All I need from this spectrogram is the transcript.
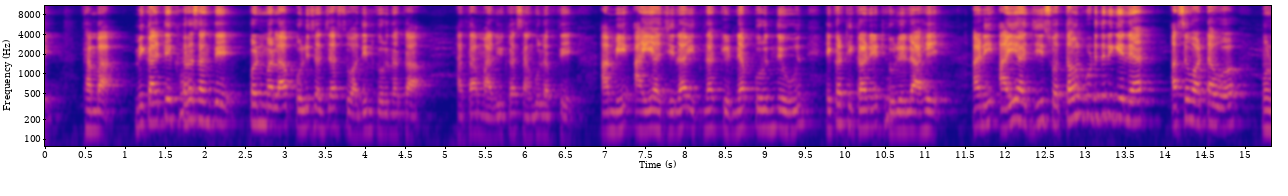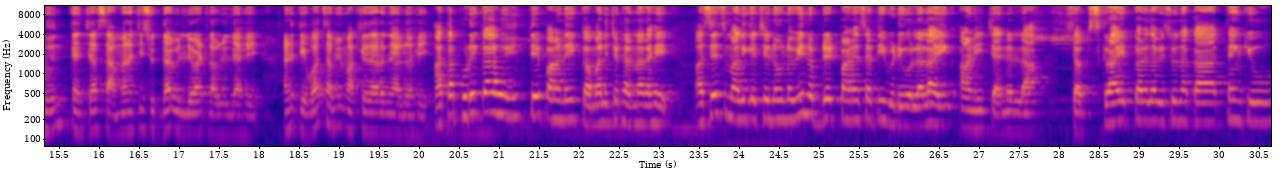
थांबा मी काय ते खरं सांगते पण मला पोलिसांच्या स्वाधीन करू नका. आता मालविका सांगू लागते आम्ही आई आजीला इथना किडनॅप करून नेऊन एका ठिकाणी ठेवलेलं आहे. आणि आई आजी स्वतःहून कुठेतरी गेल्यात असं वाटावं म्हणून त्यांच्या सामानाची सुद्धा विल्हेवाट लावलेली आहे. आणि तेव्हाच आम्ही मागच्या दाराने आलो आहे. आता पुढे काय होईल ते पाहणे कमालीचे ठरणार आहे. असेच मालिकेचे नवनवीन अपडेट पाहण्यासाठी व्हिडिओला लाईक आणि चॅनलला सबस्क्राईब करायला विसरू नका. थँक्यू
